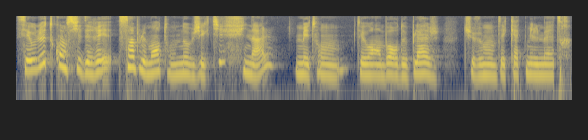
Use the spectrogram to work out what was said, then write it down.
C'est au lieu de considérer simplement ton objectif final, mettons, tu es en bord de plage, tu veux monter 4000 mètres,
